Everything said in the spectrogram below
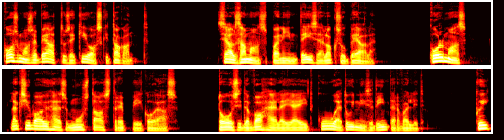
kosmosepeatuse kioski tagant. sealsamas panin teise laksu peale. kolmas läks juba ühes mustas trepikojas. dooside vahele jäid kuuetunnised intervallid. kõik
